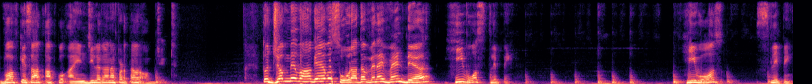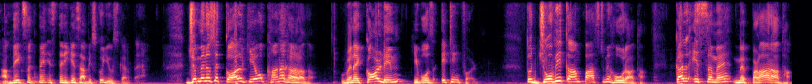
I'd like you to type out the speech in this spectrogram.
वर्फ के साथ आपको आईएनजी लगाना पड़ता है और ऑब्जेक्ट तो जब मैं वहाँ गया, वो सो रहा था। When I went there he was slipping he was sleeping आप देख सकते हैं, इस तरीके से आप इसको यूज़ करते हैं। जब मैंने उसे कॉल किया, वो खाना खा रहा था। When I called him he was eating food तो जो भी काम पास्ट में हो रहा था, कल इस समय मैं पढ़ा रहा था।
